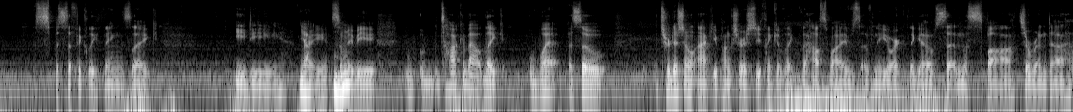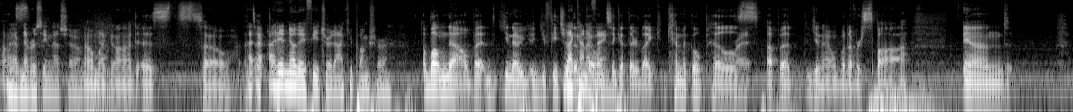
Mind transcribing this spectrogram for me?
specifically things like ed Yeah. right so Mhm. maybe talk about like what so traditional acupuncturists you think of like the housewives of new york they go sit in the spa dorinda on I've never seen that show. Oh my Yeah. god, it's so I, I, didn't know they featured acupuncture. Well, no, but you know, you, you feature That them going to get their like chemical pills up at you know whatever spa, and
